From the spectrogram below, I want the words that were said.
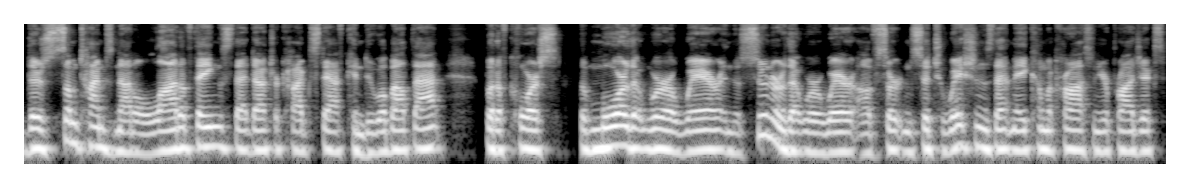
there's sometimes not a lot of things that DRCOG staff can do about that. But of course, the more that we're aware and the sooner that we're aware of certain situations that may come across in your projects,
